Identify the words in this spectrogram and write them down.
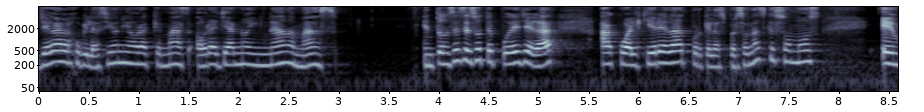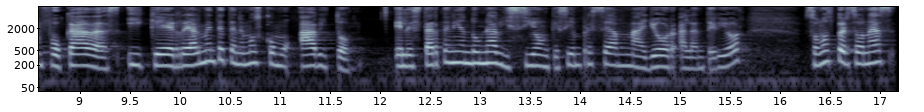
Llega la jubilación y ahora qué más, ahora ya no hay nada más. Entonces eso te puede llegar a cualquier edad, porque las personas que somos enfocadas y que realmente tenemos como hábito el estar teniendo una visión que siempre sea mayor a la anterior, somos personas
